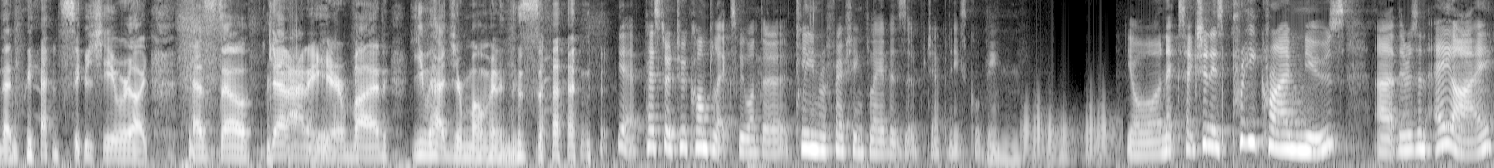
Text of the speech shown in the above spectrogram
then we had sushi. We're like, pesto, get out of here, bud. You've had your moment in the sun. Yeah, pesto too complex. We want the clean, refreshing flavors of Japanese cooking. Your next section is pre crime news. Uh, there is an AI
